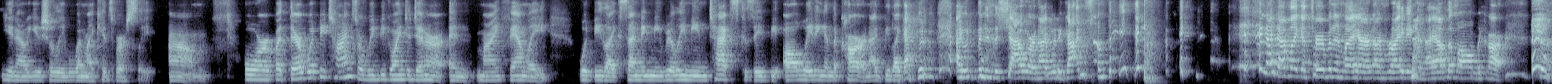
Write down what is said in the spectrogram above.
you know usually when my kids were asleep um, or but there would be times where we'd be going to dinner and my family would be like sending me really mean texts because they'd be all waiting in the car and I'd be like, I would have I would have been in the shower and I would have gotten something. and I'd have like a turban in my hair and I'm writing and I have them all in the car. So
